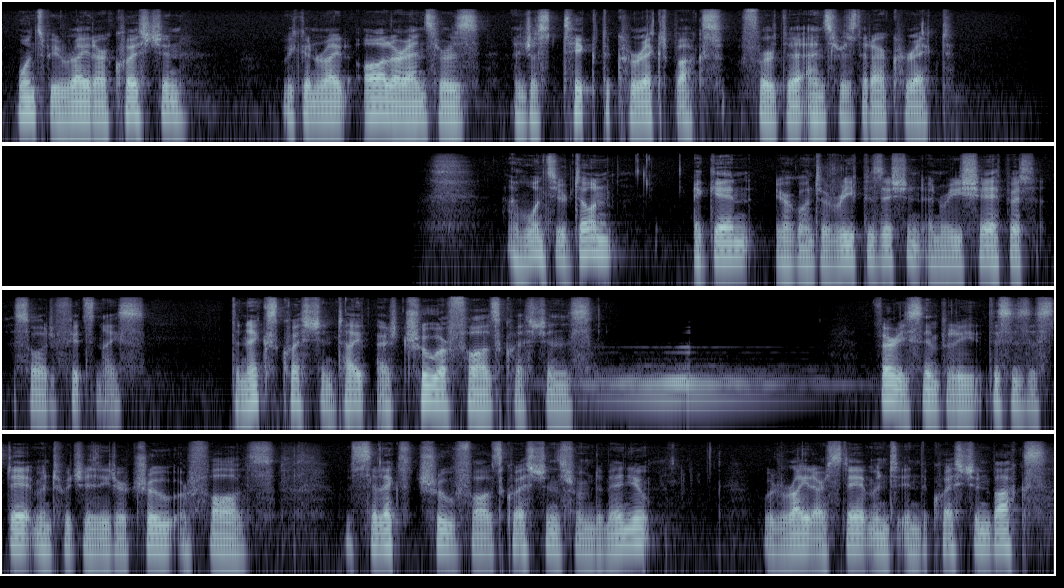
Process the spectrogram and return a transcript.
Once we write our question, we can write all our answers and just tick the correct box for the answers that are correct. And once you're done, again, you're going to reposition and reshape it so it fits nice. The next question type are true or false questions. Very simply, this is a statement which is either true or false. we select true false questions from the menu. We'll write our statement in the question box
